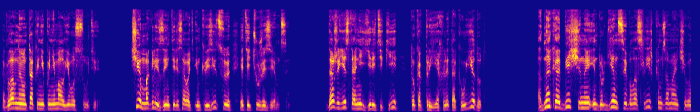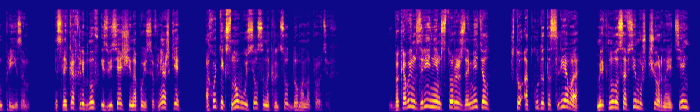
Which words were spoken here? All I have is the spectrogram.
а главное, он так и не понимал его сути. Чем могли заинтересовать инквизицию эти чужеземцы? Даже если они еретики, то как приехали, так и уедут. Однако обещанная индульгенция была слишком заманчивым призом, и слегка хлебнув из висящей на поясе фляжки, охотник снова уселся на крыльцо дома напротив. Боковым зрением сторож заметил, что откуда-то слева мелькнула совсем уж черная тень,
